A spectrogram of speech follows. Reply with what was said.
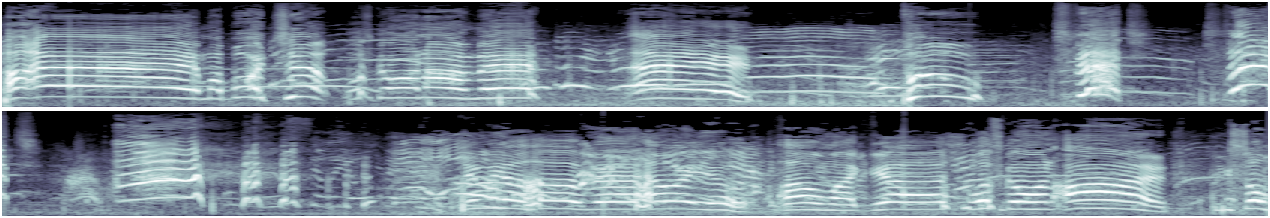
Oh, hey! My boy Chip! What's going on, man? Hey! Pooh! Stitch! Stitch! Ah! Give me a hug, man. How are you? Oh my gosh. What's going on? You're so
